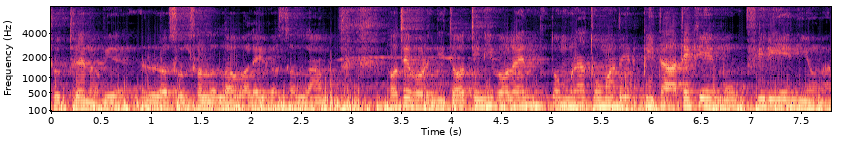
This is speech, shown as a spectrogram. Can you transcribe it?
সূত্রে নবী রসুল সাল্লাহ আলাই ওসাল্লাম হতে বর্ণিত, তিনি বলেন, তোমরা তোমাদের পিতা থেকে মুখ ফিরিয়ে নিও না।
